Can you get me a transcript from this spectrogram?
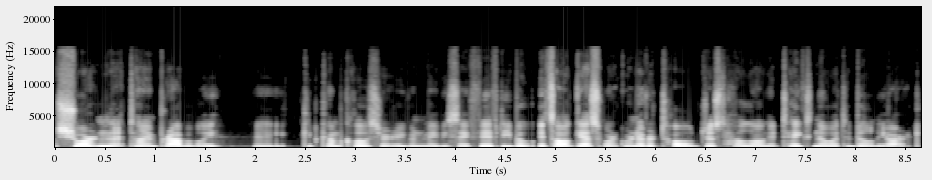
shorten that time probably. And it could come closer, even maybe say 50, but it's all guesswork. We're never told just how long it takes Noah to build the ark.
